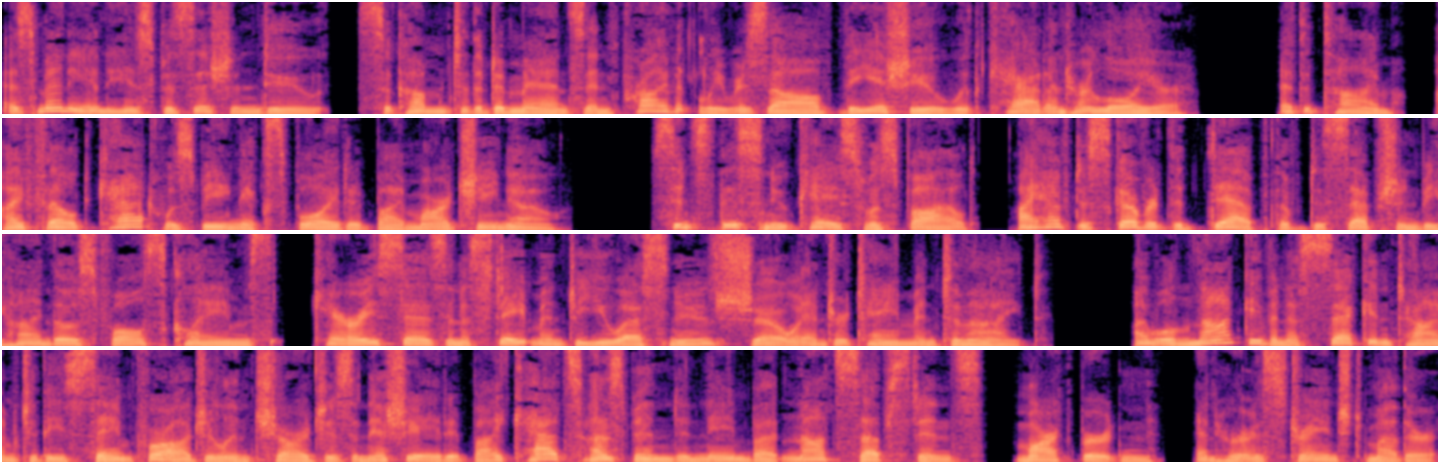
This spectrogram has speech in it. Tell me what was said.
as many in his position do, succumbed to the demands and privately resolved the issue with Kat and her lawyer. At the time, I felt Kat was being exploited by Marchino. Since this new case was filed, I have discovered the depth of deception behind those false claims, Carrey says in a statement to U.S. news show Entertainment Tonight. I will not give in a second time to these same fraudulent charges initiated by Kat's husband in name but not substance, Mark Burton, and her estranged mother.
